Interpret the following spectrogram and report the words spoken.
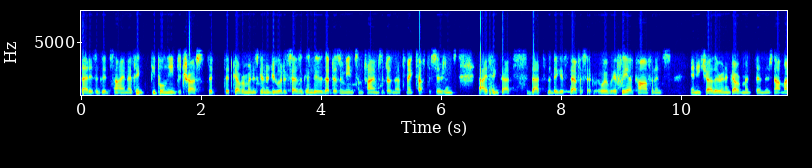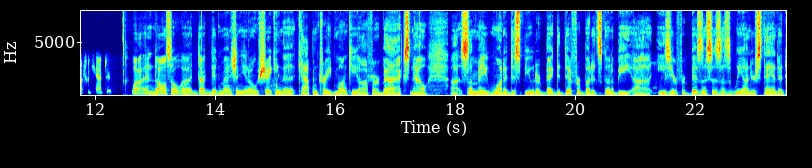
that is a good sign. I think people need to trust that that government is going to do what it says it can do. That doesn't mean sometimes it doesn't have to make tough decisions. I think that's that's the biggest deficit. If we have confidence in each other and in government, then there's not much we can't do. Well, and also, uh, Doug did mention, you know, shaking the cap and trade monkey off our backs. Now, uh, some may want to dispute or beg to differ, but it's going to be uh, easier for businesses as we understand it.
